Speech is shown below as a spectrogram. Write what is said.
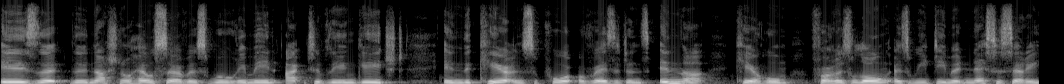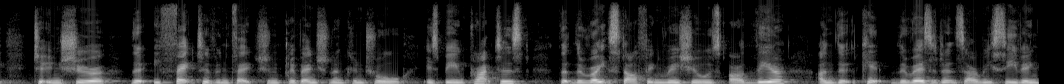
is that the National Health Service will remain actively engaged in the care and support of residents in that care home for as long as we deem it necessary to ensure that effective infection prevention and control is being practiced, that the right staffing ratios are there, and that the residents are receiving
